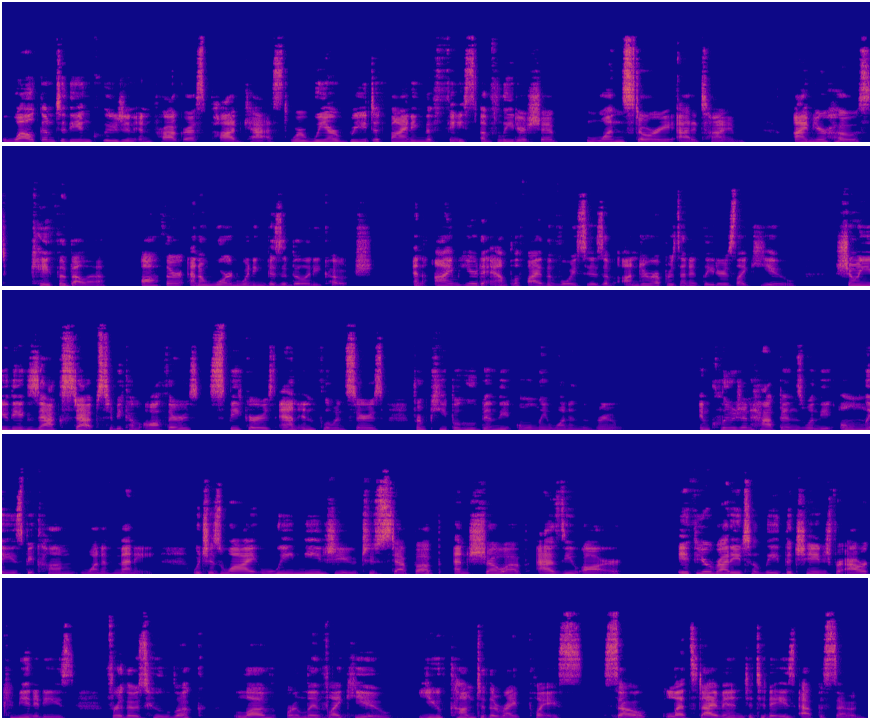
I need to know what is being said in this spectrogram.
Welcome to the Inclusion in Progress podcast, where we are redefining the face of leadership one story at a time. I'm your host, Kay Fabella, author and award winning visibility coach, and I'm here to amplify the voices of underrepresented leaders like you, showing you the exact steps to become authors, speakers, and influencers from people who've been the only one in the room. Inclusion happens when the onlys become one of many, which is why we need you to step up and show up as you are. If you're ready to lead the change for our communities, for those who look, love, or live like you, you've come to the right place. So let's dive into today's episode.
